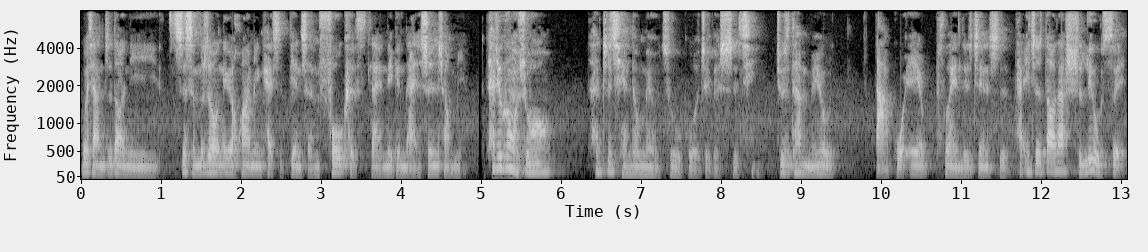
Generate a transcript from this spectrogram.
我想知道你是什么时候那个画面开始变成 focus 在那个男生上面。”他就跟我说。他之前都没有做过这个事情，就是他没有打过 airplane 这件事。他一直到他十六岁，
